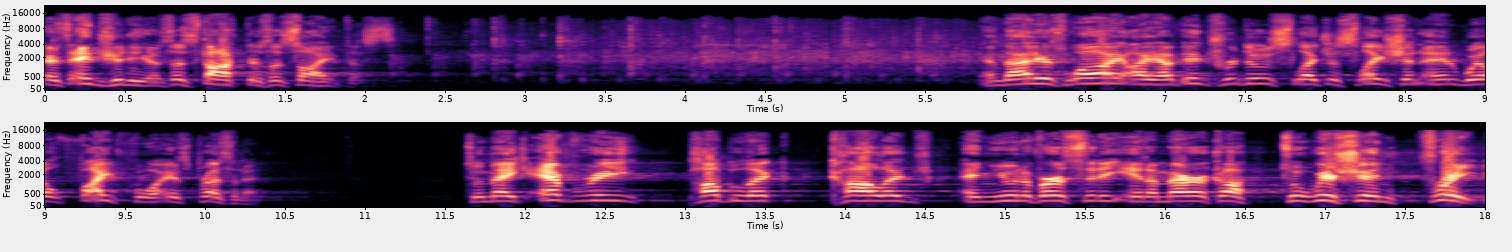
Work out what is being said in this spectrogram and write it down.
as engineers, as doctors, as scientists. And that is why I have introduced legislation and will fight for as president to make every public college and university in America tuition free.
